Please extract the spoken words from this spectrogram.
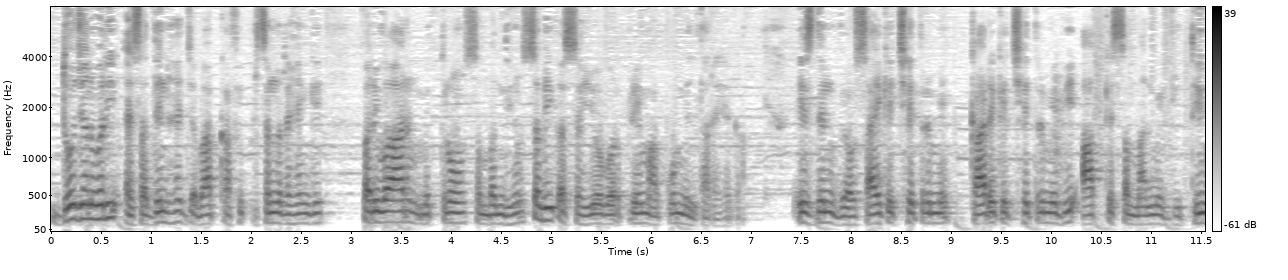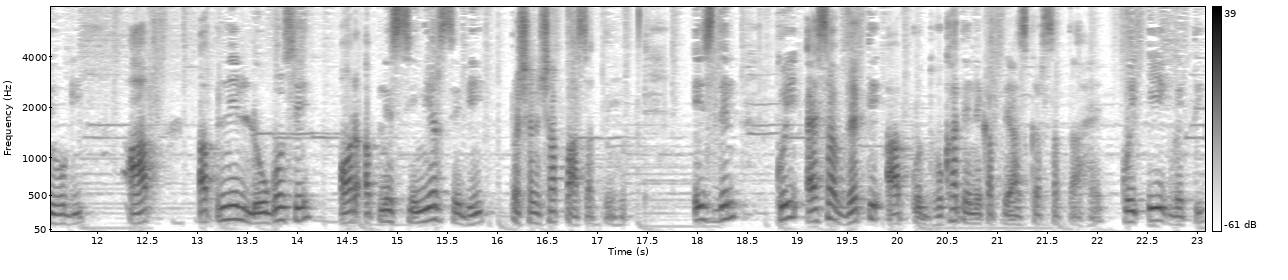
दो जनवरी ऐसा दिन है जब आप काफ़ी प्रसन्न रहेंगे, परिवार, मित्रों, संबंधियों, सभी का सहयोग और प्रेम आपको मिलता रहेगा। इस दिन व्यवसाय के क्षेत्र में, कार्य के क्षेत्र में भी आपके सम्मान में वृद्धि होगी। आप अपने लोगों से और अपने सीनियर से भी प्रशंसा पा सकते हैं। इस दिन कोई ऐसा व्यक्ति आपको धोखा देने का प्रयास कर सकता है। कोई एक व्यक्ति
